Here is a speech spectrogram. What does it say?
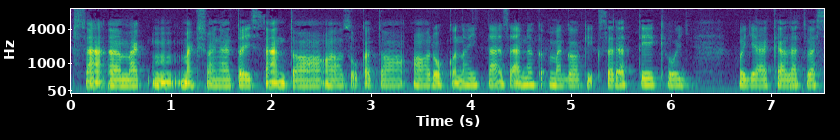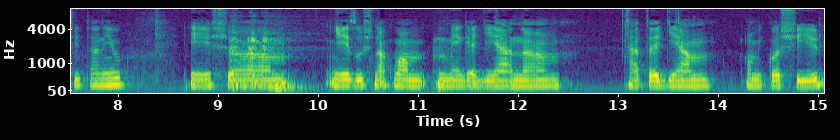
szá, meg, megsajnálta és szánta azokat a, a rokonait Lázárnak, meg akik szerették, hogy, hogy el kellett veszíteniük és um, Jézusnak van még egy ilyen, um, hát egy ilyen, amikor sír,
